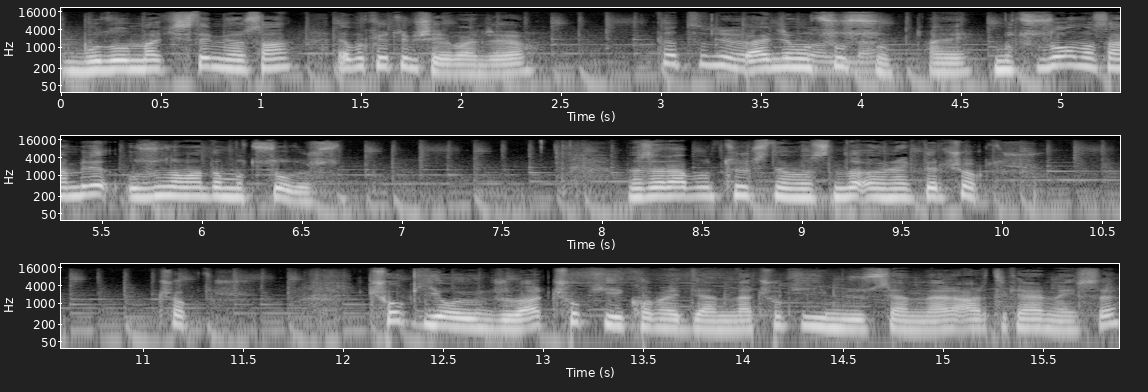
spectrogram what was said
bulunmak istemiyorsan ya bu kötü bir şey bence ya. katılıyorum. Bence mutsuzsun. Hani mutsuz olmasan bile uzun zamanda mutsuz olursun. Mesela bu Türk sinemasında örnekleri çoktur. Çoktur. Çok iyi oyuncular, çok iyi komedyenler, çok iyi müzisyenler artık her neyse.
